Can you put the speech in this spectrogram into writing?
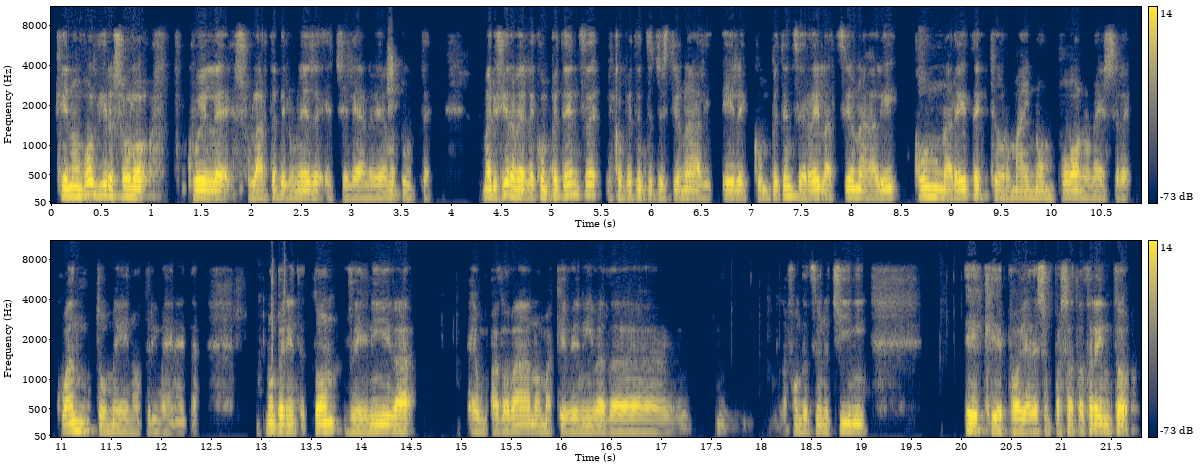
che non vuol dire solo quelle sull'arte bellunese, e ce le abbiamo tutte, ma riuscire ad avere le competenze, le competenze gestionali e le competenze relazionali con una rete che ormai non può non essere quantomeno triveneta. Non per niente, Ton veniva, è un padovano, ma che veniva dalla Fondazione Cini e che poi adesso è passato a Trento.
